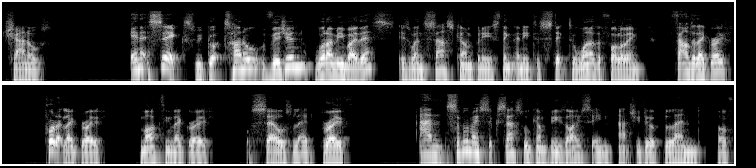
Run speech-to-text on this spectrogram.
channels. In at six, we've got tunnel vision. What I mean by this is when SaaS companies think they need to stick to one of the following founder led growth, product led growth, marketing led growth, or sales led growth. And some of the most successful companies I've seen actually do a blend of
